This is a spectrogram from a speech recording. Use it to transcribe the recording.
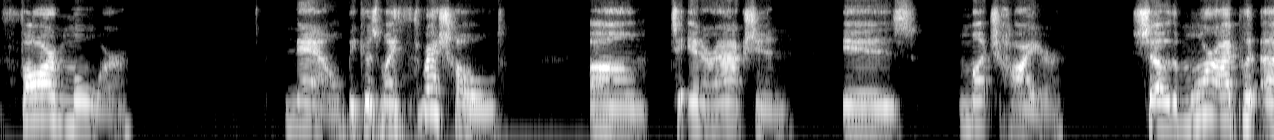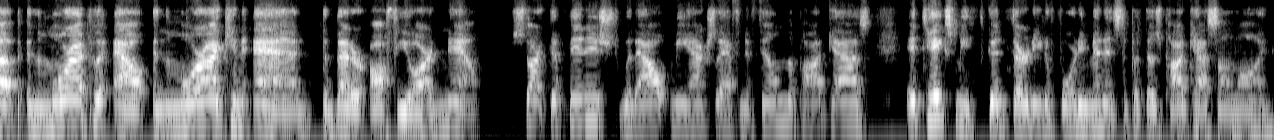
far more now because my threshold um, to interaction is much higher. So the more I put up and the more I put out and the more I can add, the better off you are. Now, start to finish without me actually having to film the podcast, it takes me good 30 to 40 minutes to put those podcasts online.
